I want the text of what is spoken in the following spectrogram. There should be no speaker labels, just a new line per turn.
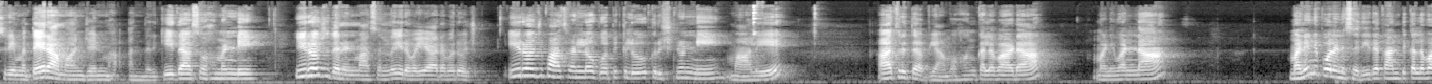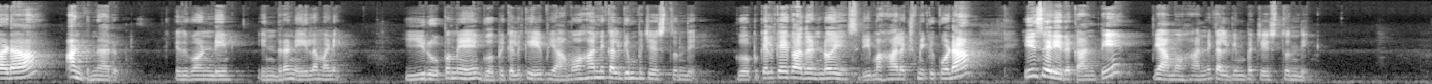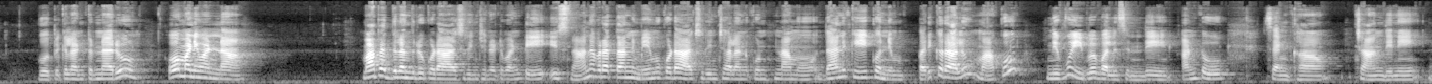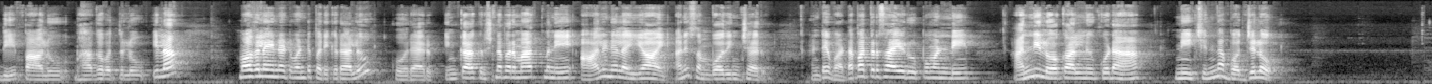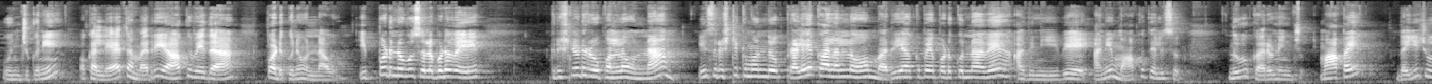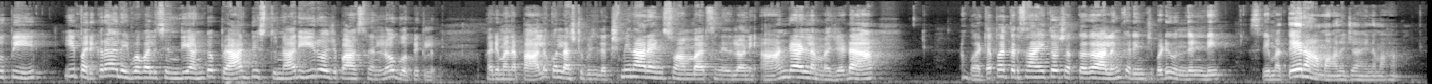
శ్రీమతే రామాంజన్మ అందరికీ దాసోహమండి. ఈరోజు ధనుర్మాసంలో మాసంలో ఇరవై ఆరవ రోజు. ఈరోజు పాసరంలో గోపికలు కృష్ణుణ్ణి మాలే ఆతృత వ్యామోహం కలవాడా మణివಣ್ణ మణిని పోలిన శరీరకాంతి కలవాడా అంటున్నారు. ఇదిగోండి ఇంద్ర నీలమణి ఈ రూపమే గోపికలకి వ్యామోహాన్ని కలిగింపచేస్తుంది గోపికలకే కాదండోయ్ శ్రీ మహాలక్ష్మికి కూడా ఈ శరీరకాంతి వ్యామోహాన్ని కలిగింపచేస్తుంది. గోపికలు అంటున్నారు ఓ మణివన్న మా పెద్దలందరూ కూడా ఆచరించినటువంటి ఈ స్నాన వ్రతాన్ని మేము కూడా ఆచరించాలనుకుంటున్నాము. దానికి కొన్ని పరికరాలు మాకు నువ్వు ఇవ్వవలసింది అంటూ శంఖ చాందిని దీపాలు భాగవతులు ఇలా మొదలైనటువంటి పరికరాలు కోరారు. ఇంకా కృష్ణ పరమాత్మని ఆలినెలయ్యాయ్ అని సంబోధించారు. అంటే వటపత్రసాయి రూపం అండి. అన్ని లోకాలను కూడా నీ చిన్న బొజ్జలో ఉంచుకుని ఒక లేత మర్రి ఆకు మీద పడుకుని ఉన్నావు. ఇప్పుడు నువ్వు సులభుడవే. కృష్ణుడి రూపంలో ఉన్నా ఈ సృష్టికి ముందు ప్రళయకాలంలో మర్రి ఆకుపై పడుకున్నావే అది నీవే అని మాకు తెలుసు. నువ్వు కరుణించు. మాపై దయ చూపి ఈ పరికరాలు ఇవ్వవలసింది అంటూ ప్రార్థిస్తున్నారు ఈ రోజు పాసనంలో గోపికలు. మరి మన పాలకొల్ల అష్టభుజ లక్ష్మీనారాయణ స్వామివారి సన్నిధిలోని ఆండాళ్ళమ్మ జడ వటపత్ర సాయితో చక్కగా అలంకరించబడి ఉందండి. శ్రీమతే రామానుజాయ నమః.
